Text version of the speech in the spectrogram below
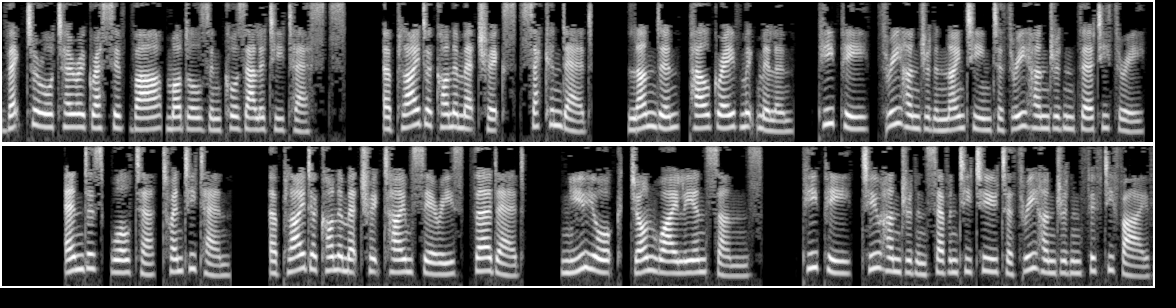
Vector autoregressive VAR models and causality tests. Applied Econometrics, 2nd ed. London, Palgrave Macmillan. pp. 319 to 333. Enders, Walter. 2010. Applied Econometric Time Series, 3rd ed. New York, John Wiley & Sons. pp. 272-355.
